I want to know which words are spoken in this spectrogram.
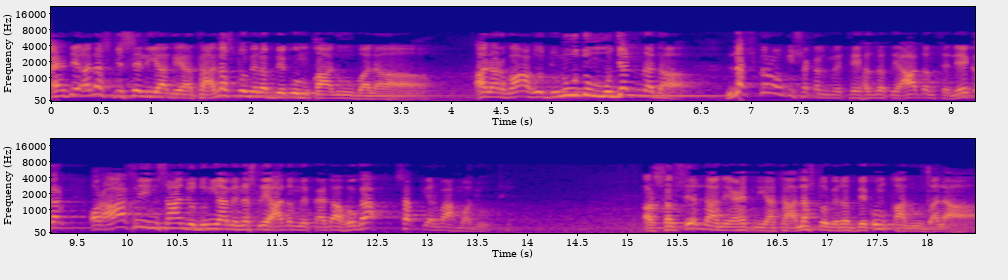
عہد الس جس سے لیا گیا تھا۔ الس تو بے رب کم کالو بالا الرواہ جنود مجندا لشکروں کی شکل میں تھے حضرت آدم سے لے کر اور آخری انسان جو دنیا میں نسل آدم میں پیدا ہوگا، سب کی ارواح موجود تھی۔ اور سب سے اللہ نے عہد لیا تھا السط و رب کم کالو بلا۔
